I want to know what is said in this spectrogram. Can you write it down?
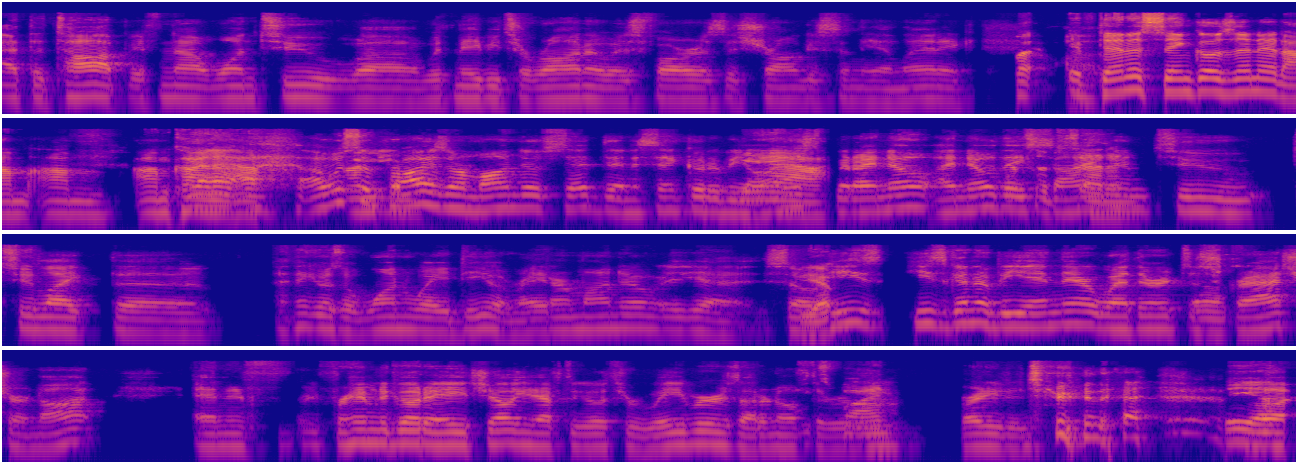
at the top, if not one, two, uh, with maybe Toronto as far as the strongest in the Atlantic. But if uh, Denisenko's in it, I'm I'm I'm kind of. Yeah, I was surprised I mean, Armando said Denisenko to be yeah, honest, but I know I know they signed upsetting. him to to like the I think it was a one way deal, right, Armando? Yeah. So yep. he's he's gonna be in there whether it's a yeah. scratch or not. And if, for him to go to AHL, he'd have to go through waivers. I don't know if they're really ready to do that. Yeah. But,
